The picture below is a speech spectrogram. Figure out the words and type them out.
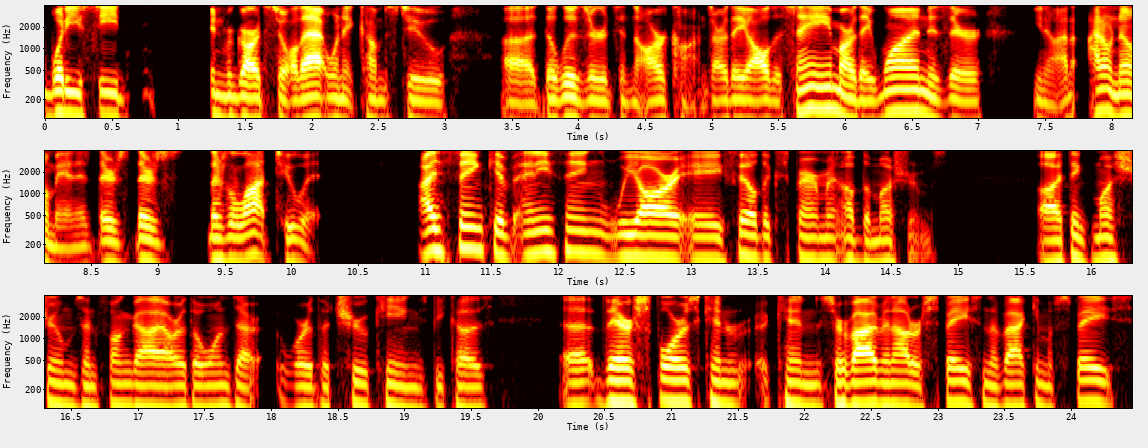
What do you see in regards to all that when it comes to uh the lizards and the archons. Are they all the same? Are they one? Is there you know i, don't- I don't know man. There's there's there's a lot to it. I think if anything, we are a failed experiment of the mushrooms. Uh, I think mushrooms and fungi are the ones that were the true kings because uh, their spores can can survive in outer space in the vacuum of space,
